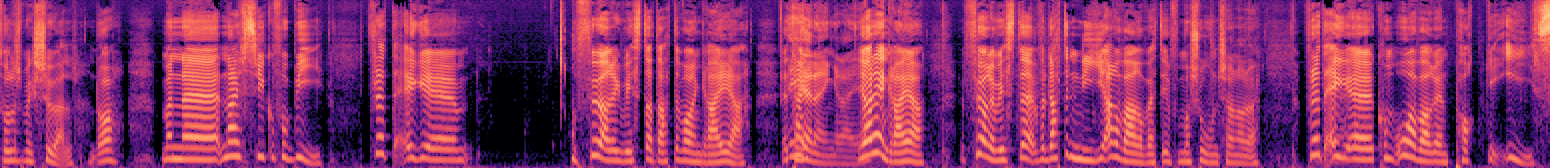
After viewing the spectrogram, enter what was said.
tåler ikke meg sjøl, da. Men eh, nei, psykofobi. For at jeg eh, Før jeg visste at dette var en greie tenkte- Er det en greie? Ja, det er en greie. Før jeg visste For dette er nyervervet informasjon, skjønner du. For at jeg eh, kom over en pakke is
